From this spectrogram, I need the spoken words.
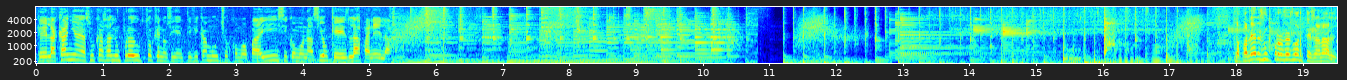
que de la caña de azúcar sale un producto que nos identifica mucho como país y como nación, que es la panela. La panela es un proceso artesanal.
